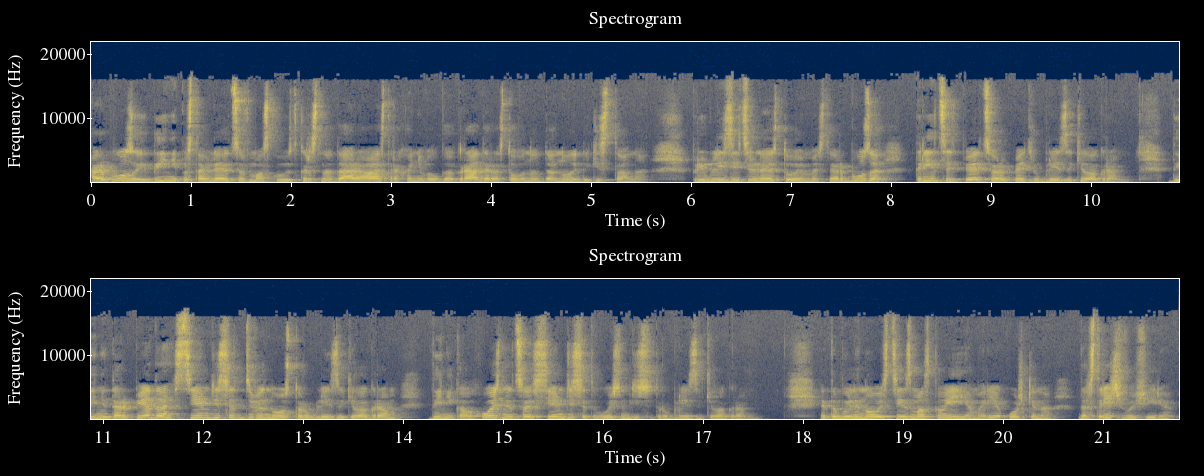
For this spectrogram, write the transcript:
Арбузы и дыни поставляются в Москву из Краснодара, Астрахани, Волгограда, Ростова-на-Дону и Дагестана. Приблизительная стоимость арбуза 35-45 рублей за килограмм. Дыни торпеда 70-90 рублей за килограмм. Дыни колхозница 70-80 рублей за килограмм. Это были новости из Москвы, я Мария Кошкина. До встречи в эфире.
